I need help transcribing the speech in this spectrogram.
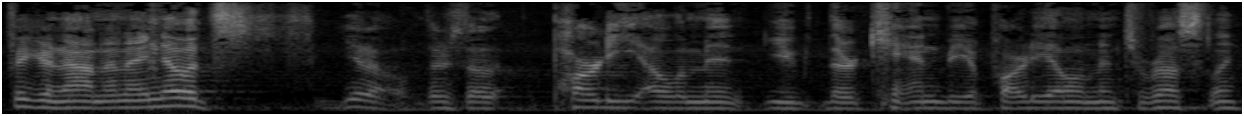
figuring out, and I know it's, you know, there's a party element. You There can be a party element to wrestling.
